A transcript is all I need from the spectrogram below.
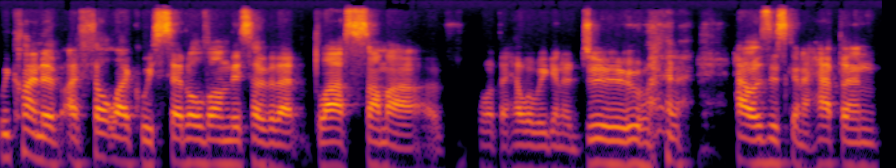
we kind of i felt like we settled on this over that last summer of what the hell are we going to do? How is this going to happen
